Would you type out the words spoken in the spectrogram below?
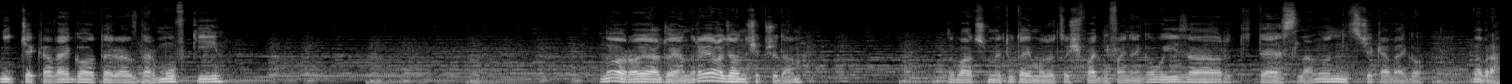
nic ciekawego, teraz darmówki. No, Royal Giant. Royal Giant się przyda. Zobaczmy, tutaj może coś ładnie fajnego. Wizard, Tesla, no nic ciekawego. Dobra,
